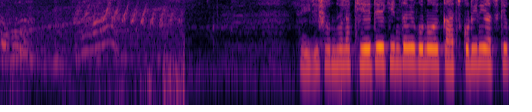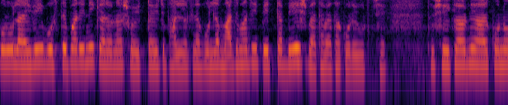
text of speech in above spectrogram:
তবু এই যে সন্ধ্যাবেলা খেয়ে টেয়ে কিন্তু আমি কোনো কাজ করিনি, আজকে কোনো লাইভেই বসতে পারিনি। কেননা শরীরটা ওই যে ভালো লাগছে না, বললাম মাঝে মাঝেই পেটটা বেশ ব্যথা ব্যথা করে উঠছে। তো সেই কারণে আর কোনো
